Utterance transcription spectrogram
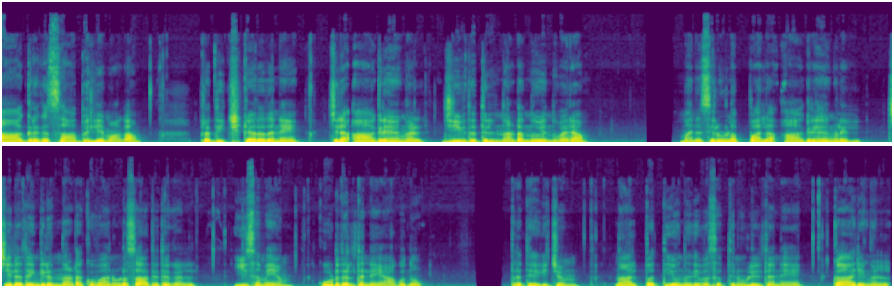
ആഗ്രഹ സാഫല്യമാകാം. പ്രതീക്ഷിക്കാതെ തന്നെ ചില ആഗ്രഹങ്ങൾ ജീവിതത്തിൽ നടന്നു എന്ന് വരാം. മനസ്സിലുള്ള പല ആഗ്രഹങ്ങളിൽ ചിലതെങ്കിലും നടക്കുവാനുള്ള സാധ്യതകൾ ഈ സമയം കൂടുതൽ തന്നെയാകുന്നു. പ്രത്യേകിച്ചും നാൽപ്പത്തിയൊന്ന് ദിവസത്തിനുള്ളിൽ തന്നെ കാര്യങ്ങൾ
